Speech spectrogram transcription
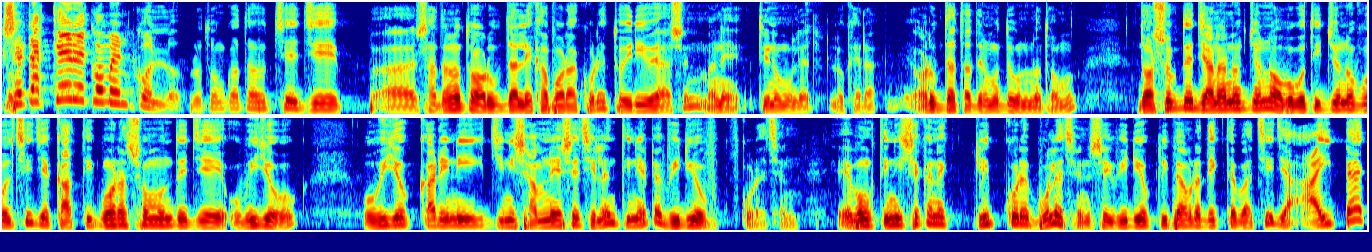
সেটা কে রেকমেন্ড করল? প্রথম কথা হচ্ছে যে সাধারণত অরূপদা লেখাপড়া করে তৈরি হয়ে আসেন মানে তৃণমূলের লোকেরা। অরূপদা তাদের মধ্যে অন্যতম। দর্শকদের জানানোর জন্য অবগতির জন্য বলছি যে কার্তিক মহারাজ সম্বন্ধে যে অভিযোগ অভিযোগকারিণী যিনি সামনে এসেছিলেন তিনি একটা ভিডিও করেছেন। এবং তিনি সেখানে ক্লিপ করে বলেছেন সেই ভিডিও ক্লিপে আমরা দেখতে পাচ্ছি যে আইপ্যাক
